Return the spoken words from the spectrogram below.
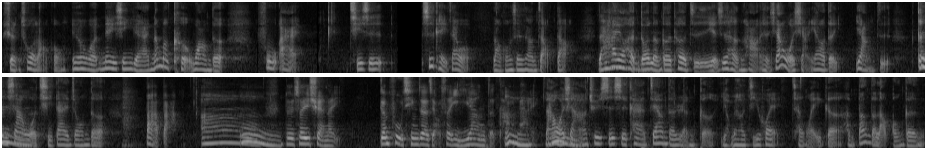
选错老公，因为我内心原来那么渴望的父爱，其实是可以在我老公身上找到。然后还有很多人格特质也是很好，很像我想要的样子，更像我期待中的爸爸啊。嗯，对，所以选了跟父亲这个角色一样的卡牌。然后我想要去试试看，这样的人格有没有机会成为一个很棒的老公跟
